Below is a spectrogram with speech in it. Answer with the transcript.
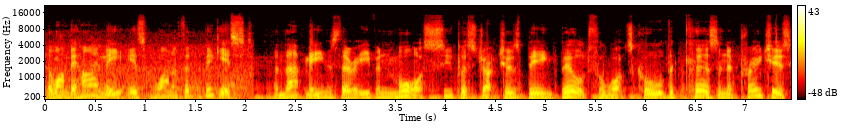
The one behind me is one of the biggest. And that means there are even more superstructures being built for what's called the Curzon approaches,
